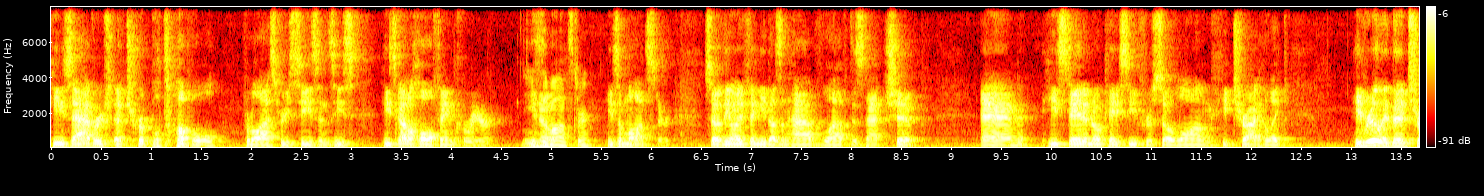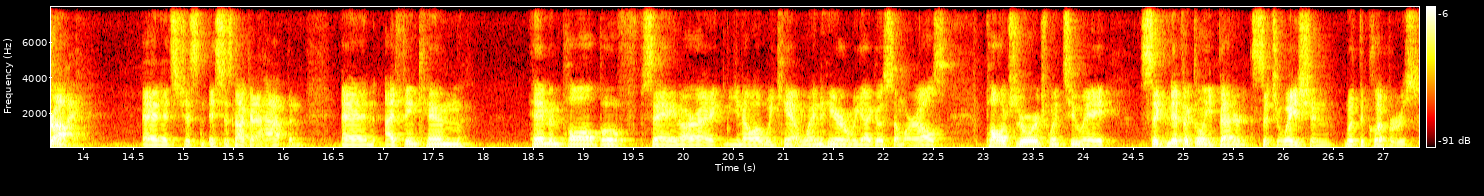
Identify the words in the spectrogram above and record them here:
he's averaged a triple double for the last three seasons. He's he's got a Hall of Fame career. He's know. a monster. He's a monster. So the only thing he doesn't have left is that chip. And he stayed in OKC for so long. He tried like he really did try. And it's just it's just not going to happen. And I think him him and Paul both saying, "All right, you know what? We can't win here. We got to go somewhere else." Paul George went to a significantly better situation with the Clippers,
